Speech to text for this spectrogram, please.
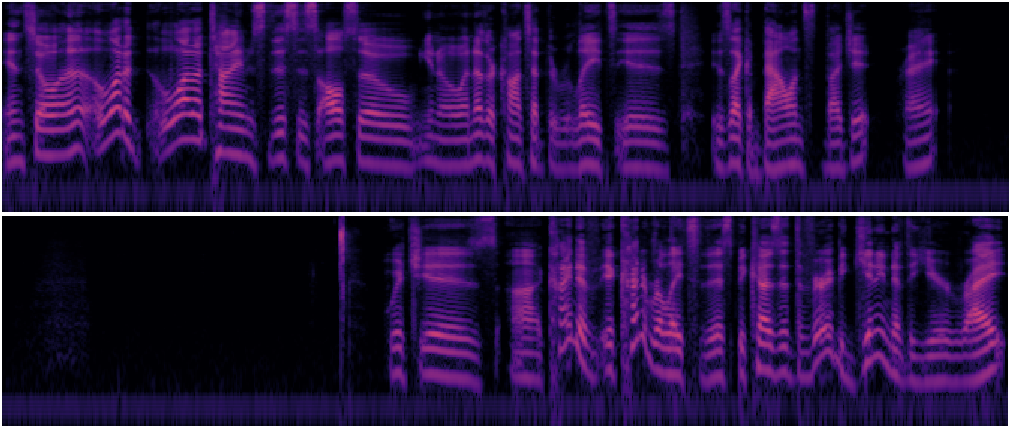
And so a, uh, a, lot of a lot of times this is also, you know, another concept that relates is is like a balanced budget, right? which is uh, kind of it kind of relates to this because at the very beginning of the year, right,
